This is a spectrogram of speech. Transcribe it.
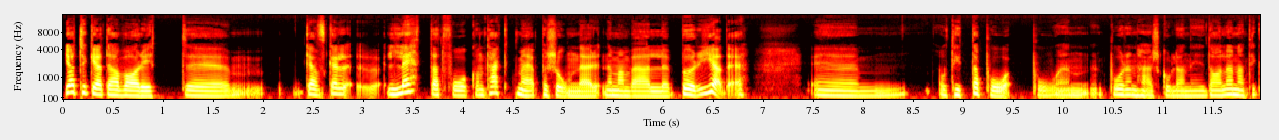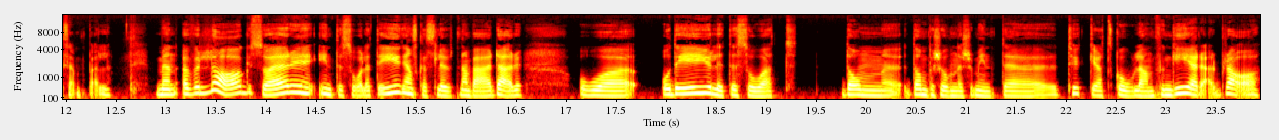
Jag tycker att det har varit eh, ganska lätt att få kontakt med personer när man väl började. Eh, och titta på, på, en, på den här skolan i Dalarna till exempel. Men överlag så är det inte så lätt. Det är ganska slutna världar. Och, och det är ju lite så att de, de personer som inte tycker att skolan fungerar bra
